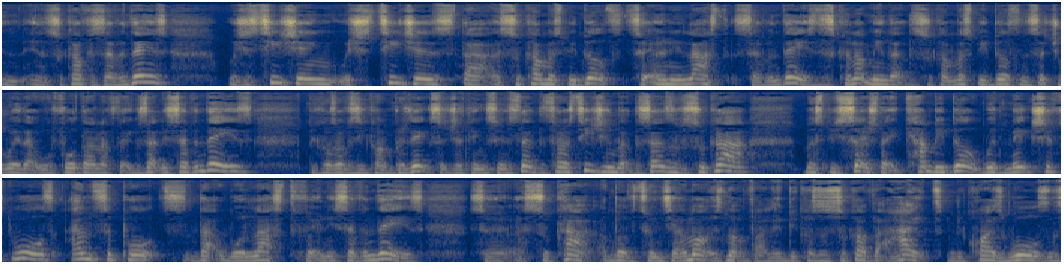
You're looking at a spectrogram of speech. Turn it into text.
in, in, a sukkah for seven days, which is teaching, which teaches that a sukkah must be built to only last seven days. This cannot mean that the sukkah must be built in such a way that will fall down after exactly seven days, because obviously you can't predict such a thing. So instead, the Torah is teaching that the size of a sukkah must be such that it can be built with makeshift walls and supports that will last for only seven days. So a sukkah above twenty amot is not valid because a sukkah of that height requires walls and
